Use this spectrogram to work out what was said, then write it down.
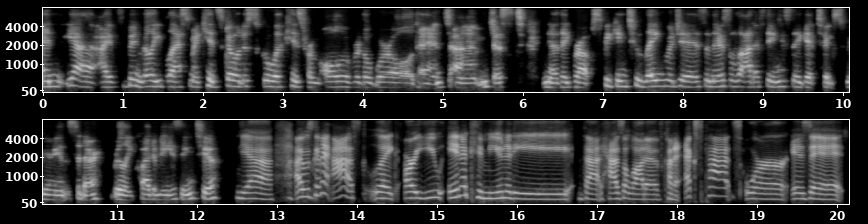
And yeah, I've been really blessed. My kids go to school with kids from all over the world and um, just, you know, they grow up speaking two languages. And there's a lot of things they get to experience that are really quite amazing too. Yeah. I was going to ask like are you in a community that has a lot of kind of expats or is it,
